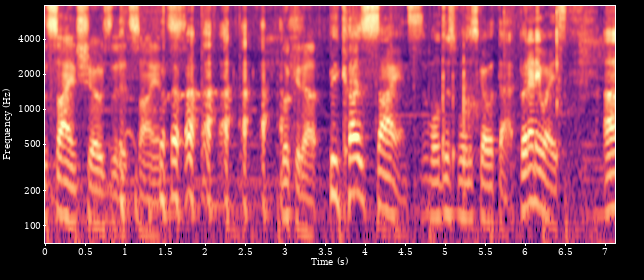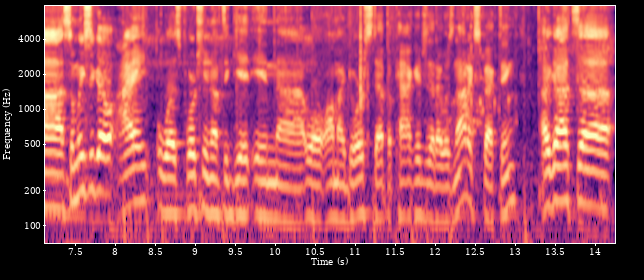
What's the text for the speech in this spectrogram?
The science shows that it's science. Look it up. because science. We'll just we'll just go with that. But anyways, uh, some weeks ago, I was fortunate enough to get in uh, well on my doorstep a package that I was not expecting. I got uh,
